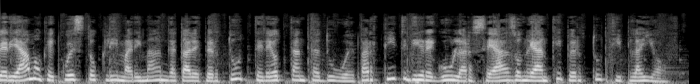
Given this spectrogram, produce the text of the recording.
Speriamo che questo clima rimanga tale per tutte le 82 partite di regular season e anche per tutti i playoff.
